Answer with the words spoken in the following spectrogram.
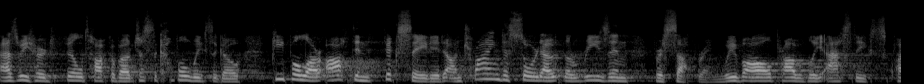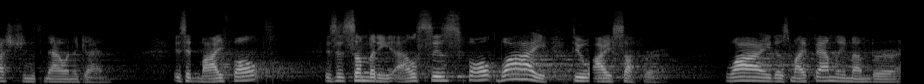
As we heard Phil talk about just a couple weeks ago, people are often fixated on trying to sort out the reason for suffering. We've all probably asked these questions now and again. Is it my fault? Is it somebody else's fault? Why do I suffer? Why does my family member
